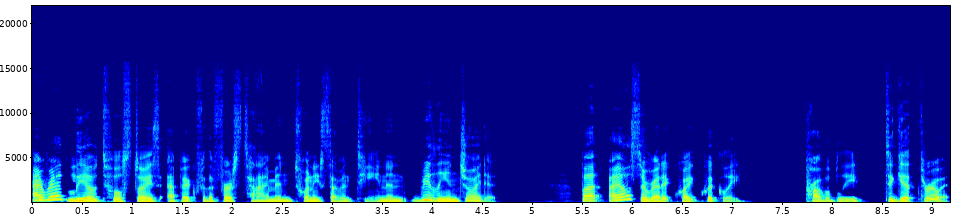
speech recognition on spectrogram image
I read Leo Tolstoy's epic for the first time in 2017 and really enjoyed it. But I also read it quite quickly, probably to get through it.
